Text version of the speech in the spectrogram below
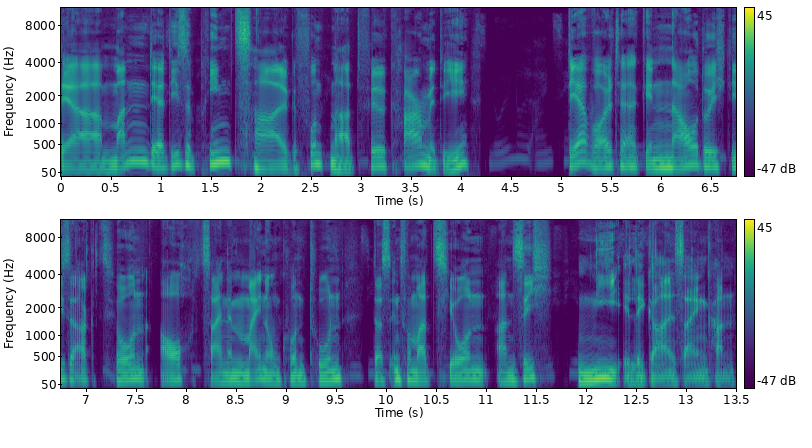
Der Mann, der diese Primzahl gefunden hat, Phil Carmody, der wollte genau durch diese Aktion auch seine Meinung kundtun, dass Information an sich nie illegal sein kann.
